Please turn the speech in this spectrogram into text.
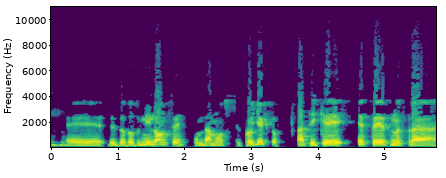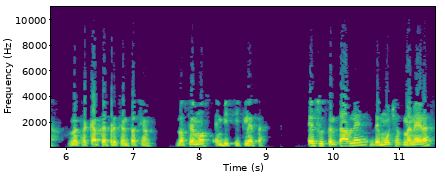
Eh, desde 2011 fundamos el proyecto Así que esta es nuestra, nuestra carta de presentación. Lo hacemos en bicicleta. Es sustentable de muchas maneras.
